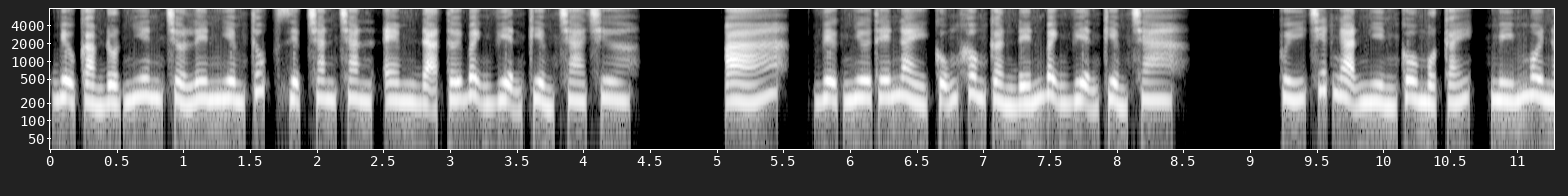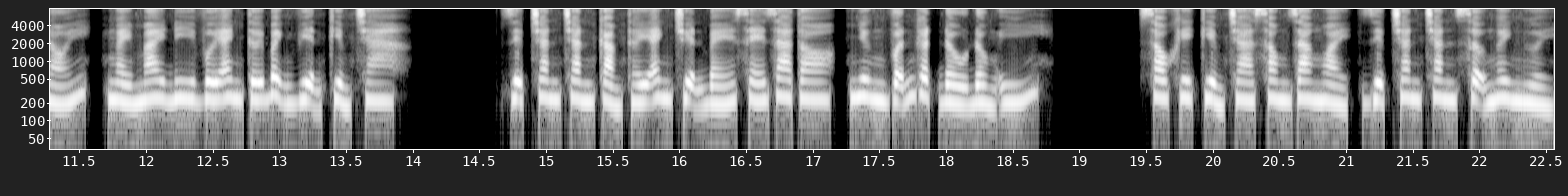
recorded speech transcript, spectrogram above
biểu cảm đột nhiên trở lên nghiêm túc Diệp chăn chăn em đã tới bệnh viện kiểm tra chưa? Á, việc như thế này cũng không cần đến bệnh viện kiểm tra. Quý chết ngạn nhìn cô một cái, mím môi nói, ngày mai đi với anh tới bệnh viện kiểm tra. Diệp chăn chăn cảm thấy anh chuyện bé xé ra to, nhưng vẫn gật đầu đồng ý. Sau khi kiểm tra xong ra ngoài, Diệp chăn chăn sợ ngây người.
